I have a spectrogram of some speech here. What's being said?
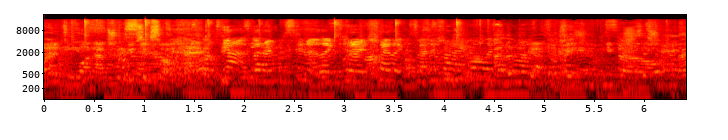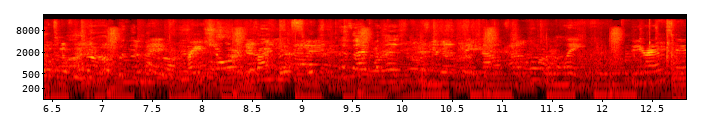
I do want actual music, so okay. yeah, but I'm just gonna like, can I try like position people? Like, Yeah, position people, position people, and everything. okay. Are you sure? Because I dancing now. Wait, do you answer?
